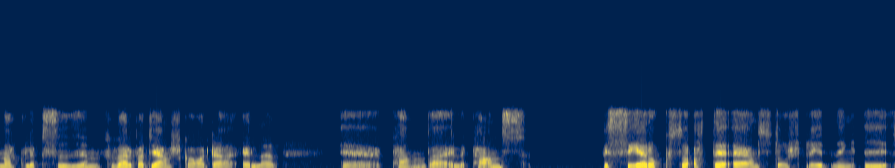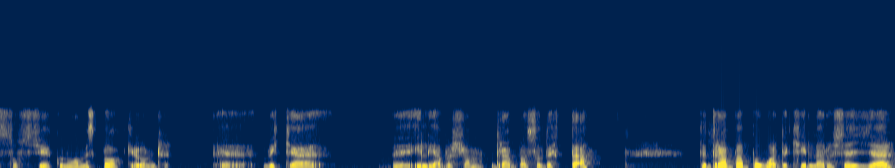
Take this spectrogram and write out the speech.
narkolepsi, en förvärvad hjärnskada eller eh, panda eller pans. Vi ser också att det är en stor spridning i socioekonomisk bakgrund eh, vilka eh, elever som drabbas av detta. Det drabbar både killar och tjejer.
